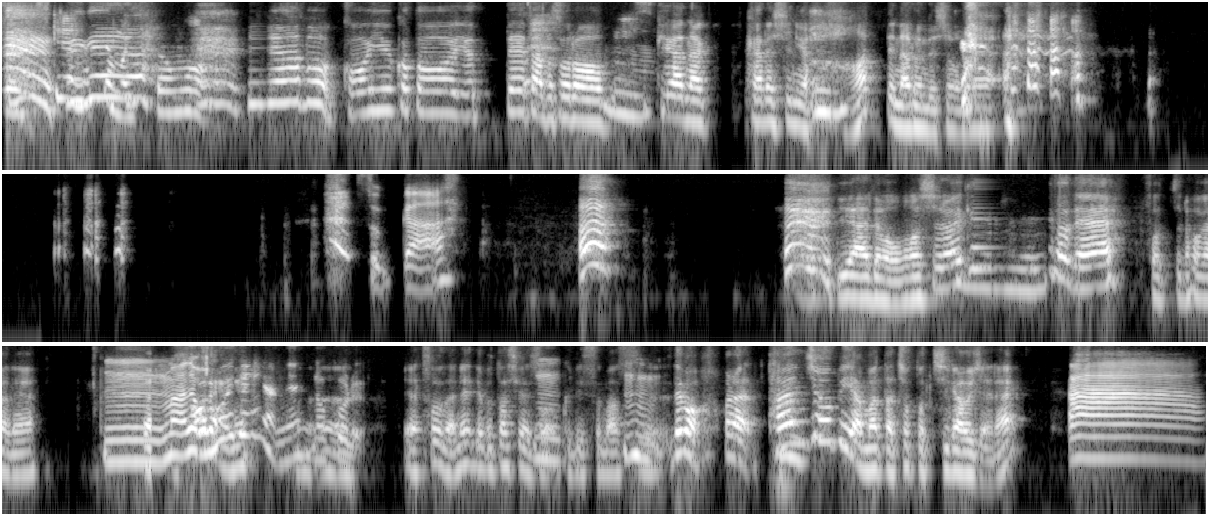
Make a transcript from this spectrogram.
好きなくてもいいと思う。いやもうこういうことを言って多分その、うん、ピュアな彼氏には、はってなるんでしょうね。そっか。あ いや、でも面白いけどね、そっちの方がね。うん、まあでも思い出にはね、ね残る。いや、そうだね。でも確かにそう、クリスマス。でも、ほら、誕生日はまたちょっと違うじゃない、あ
